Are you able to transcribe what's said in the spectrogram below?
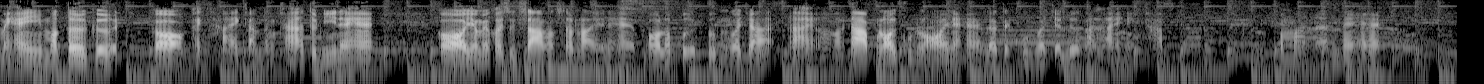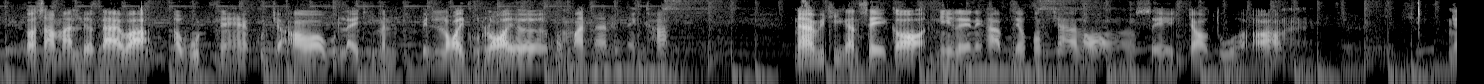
ไม่ให้มอนเตอร์เกิด ก็คล้ายๆการตั้งค่าตัวนี้นะฮะ ก็ยังไม่ค่อยศึกษามากเท่าไหร่นะฮะ พอเราเปิดปุ๊บมันก็จะได้อ่อดาบร้อยคูณร้อยนะฮะ แล้วแต่คุณว่าจะเลือกอะไรนะครับ ประมาณนั้นนะฮะ ก็สามารถเลือกได้ว่าอาวุธนะฮะ คุณจะเอาอาวุธอะไรที่มันเป็นร้อยคูณร้อยเออประมาณนั้นนะครับ นะวิธีการเสกก็นี่เลยนะครับ เดี๋ยวผมจะลองเสกเจ้าตัวอืมไง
